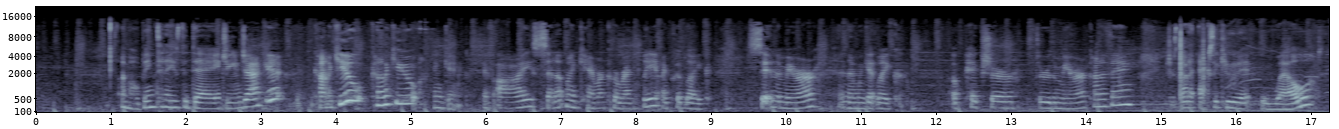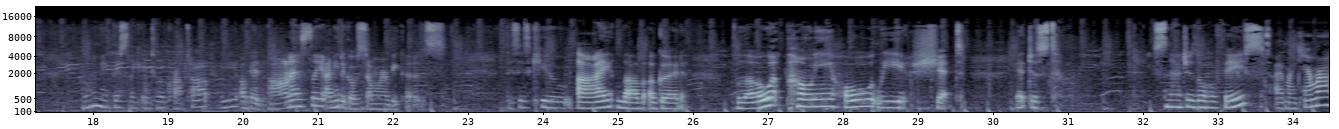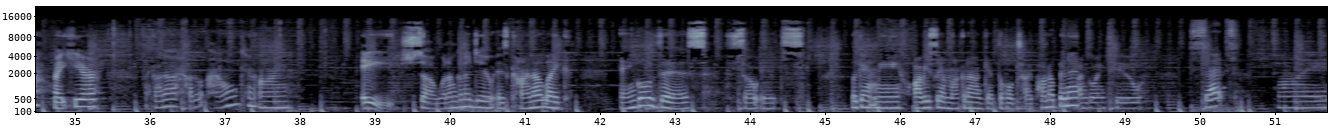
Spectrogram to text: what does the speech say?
I'm hoping today's the day. Jean jacket, kind of cute, kind of cute. Thinking if I set up my camera correctly, I could like sit in the mirror and then we get like a picture through the mirror kind of thing. Just gotta execute it well. I wanna make this like into a crop top. Okay, honestly, I need to go somewhere because this is cute. I love a good low pony. Holy shit. It just snatches the whole face. I have my camera right here. I gotta, how, do, how can I, a So what I'm gonna do is kind of like angle this so it's looking at me. Obviously, I'm not gonna get the whole tripod up in it. I'm going to set my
